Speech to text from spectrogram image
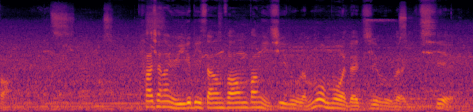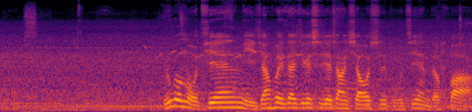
方，它相当于一个第三方帮你记录了，默默的记录了一切。如果某天你将会在这个世界上消失不见的话，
